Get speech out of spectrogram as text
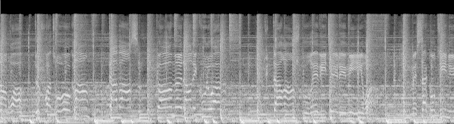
Endroits, deux fois trop grands. T'avances comme dans des couloirs. Tu t'arranges pour éviter les miroirs. Mais ça continue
